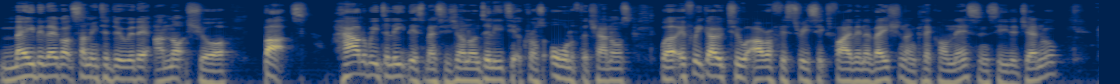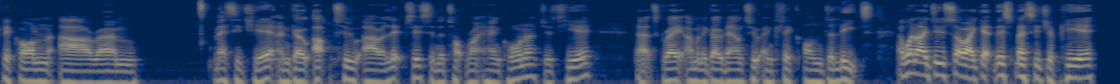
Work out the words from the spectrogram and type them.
Maybe they've got something to do with it. I'm not sure. But how do we delete this message and delete it across all of the channels? Well, if we go to our Office 365 Innovation and click on this and see the general, click on our um, message here and go up to our ellipsis in the top right hand corner, just here. That's great. I'm going to go down to and click on delete. And when I do so, I get this message appear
